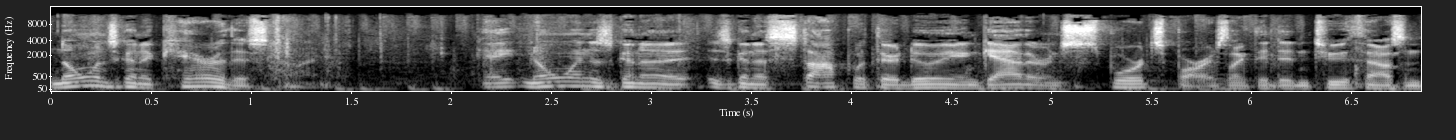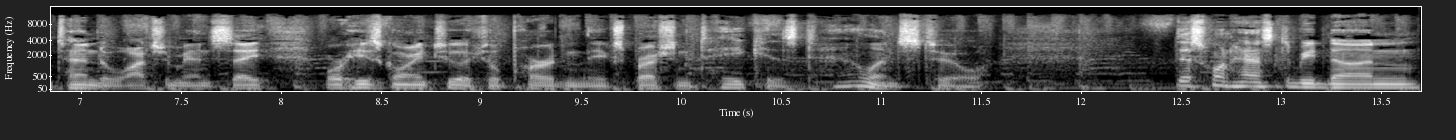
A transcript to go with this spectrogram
No one's going to care this time. Okay, no one is gonna is gonna stop what they're doing and gather in sports bars like they did in 2010 to watch a man say, or he's going to, if you'll pardon the expression, take his talents to. This one has to be done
